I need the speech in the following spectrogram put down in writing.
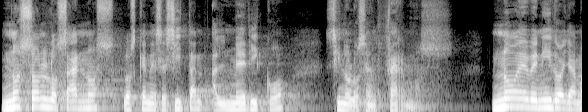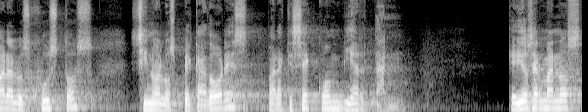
No son los sanos los que necesitan al médico, sino los enfermos. No he venido a llamar a los justos, sino a los pecadores para que se conviertan. Queridos hermanos,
